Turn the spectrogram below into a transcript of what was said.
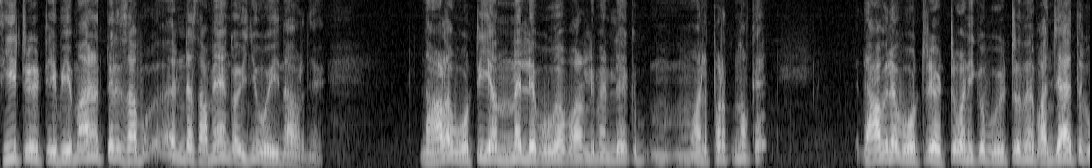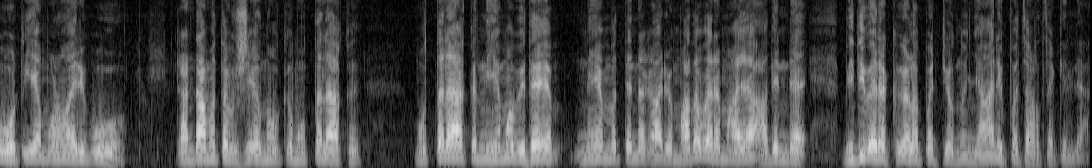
സീറ്റ് കിട്ടി വിമാനത്തിൽ എന്റെ സമയം കഴിഞ്ഞു പോയി എന്നാ പറഞ്ഞത് നാളെ വോട്ട് ചെയ്യാൻ ഇന്നല്ലേ പോവുക പാർലമെന്റിലേക്ക് മലപ്പുറത്തു നിന്നൊക്കെ? രാവിലെ വോട്ട് എട്ട് മണിക്ക് വീട്ടിൽ നിന്ന് പഞ്ചായത്തേക്ക് വോട്ട് ചെയ്യാൻ പോണ പോവുമോ പോവോ? രണ്ടാമത്തെ വിഷയം നോക്ക് മുത്തലാഖ്. മുത്തലാഖ് നിയമവിധേയം നിയമത്തിന്റെ കാര്യം മതപരമായ അതിന്റെ വിധിവിലക്കുകളെ പറ്റിയൊന്നും ഞാനിപ്പോൾ ചർച്ചയ്ക്കില്ല.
